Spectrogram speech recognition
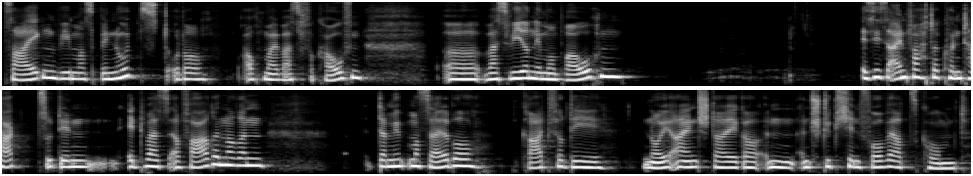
zeigen, wie man es benutzt oder auch mal was verkaufen, äh, was wir nicht mehr brauchen. Es ist einfach der Kontakt zu den etwas erfahreneren, damit man selber gerade für die Neueinsteiger ein, ein Stückchen vorwärts kommt.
